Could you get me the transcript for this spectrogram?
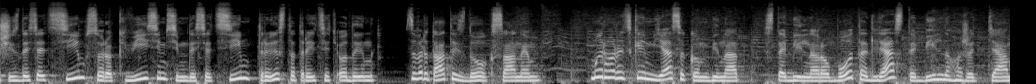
067 48 77 331. Звертатись до Оксани. Миргородський м'ясокомбінат. Стабільна робота для стабільного життя.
